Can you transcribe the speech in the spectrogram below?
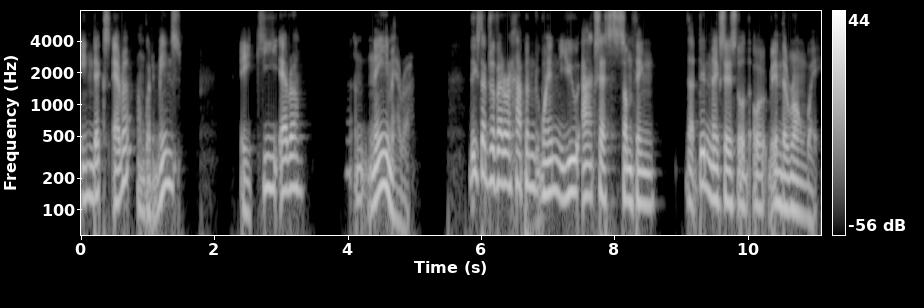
index error and what it means, a key error, and name error. These types of error happened when you accessed something that didn't exist or, or in the wrong way.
